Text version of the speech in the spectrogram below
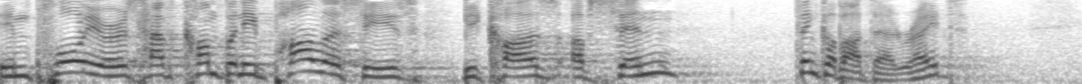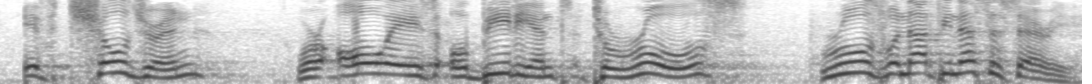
employers have company policies because of sin. Think about that, right? If children were always obedient to rules, rules would not be necessary.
